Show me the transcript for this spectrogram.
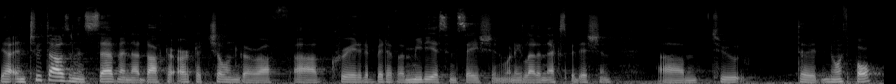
Yeah, in 2007, uh, Dr. Artur Chilingarov uh, created a bit of a media sensation when he led an expedition um, to the North Pole,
